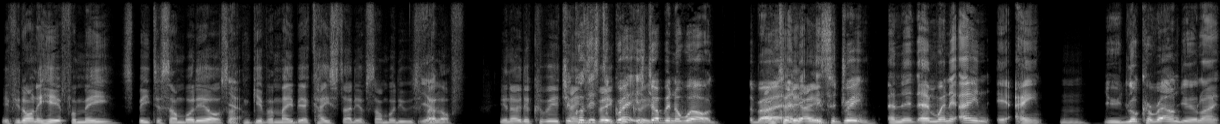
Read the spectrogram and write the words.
If you don't want to hear it from me, speak to somebody else. I can give them maybe a case study of somebody who's Yeah. fell off. You know, the career changes Because it's the greatest quickly. job in the world, right? Until and it it's a dream. And then, and when it ain't, it ain't. Mm. You look around, you're like,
